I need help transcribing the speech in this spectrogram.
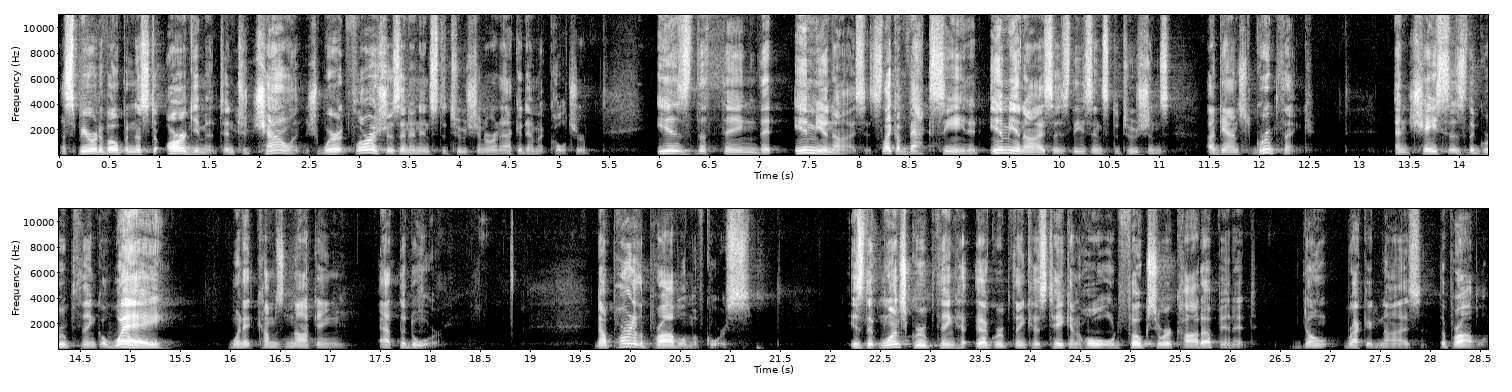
a spirit of openness to argument and to challenge, where it flourishes in an institution or an academic culture, is the thing that immunizes. It's like a vaccine, it immunizes these institutions against groupthink and chases the groupthink away when it comes knocking at the door. Now, part of the problem, of course, is that once groupthink, uh, groupthink has taken hold, folks who are caught up in it don't recognize the problem.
